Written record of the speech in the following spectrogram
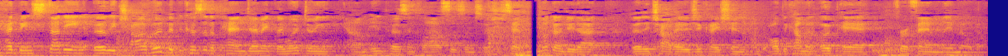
had been studying early childhood, but because of the pandemic, they weren't doing um, in person classes, and so she said, I'm not going to do that, early childhood education, I'll become an au pair for a family in Melbourne,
